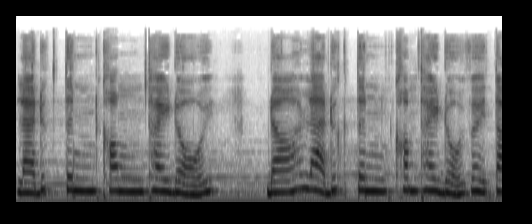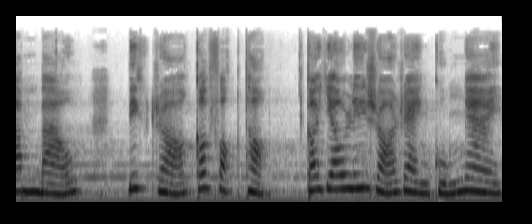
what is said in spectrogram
là đức tin không thay đổi? Đó là đức tin không thay đổi về tâm bảo. Biết rõ có phật thật, có giáo lý rõ ràng của ngài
